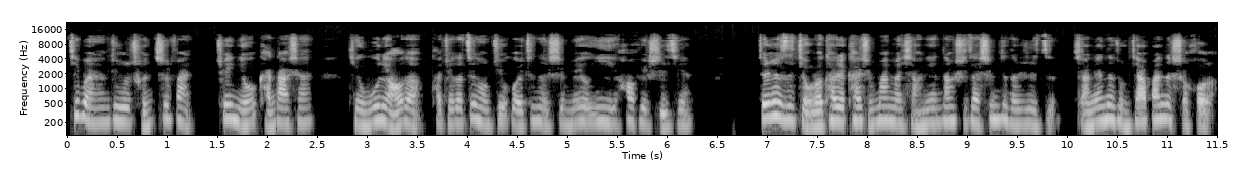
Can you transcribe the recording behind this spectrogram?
基本上就是纯吃饭、吹牛、侃大山，挺无聊的。他觉得这种聚会真的是没有意义，耗费时间。这日子久了，他就开始慢慢想念当时在深圳的日子，想念那种加班的时候了，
